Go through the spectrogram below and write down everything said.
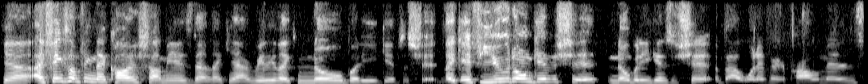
Yeah, I think something that college taught me is that like yeah, really like nobody gives a shit. Like if you don't give a shit, nobody gives a shit about whatever your problem is,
